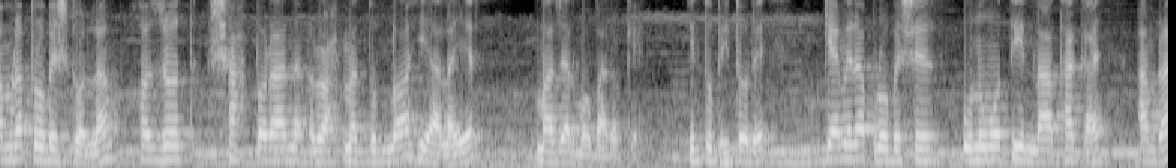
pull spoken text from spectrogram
আমরা প্রবেশ করলাম হজরত শাহপরান রহমাতুল্লাহ আলাইয়ের মাজার মোবারকে। কিন্তু ভিতরে ক্যামেরা প্রবেশের অনুমতি না থাকায় আমরা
